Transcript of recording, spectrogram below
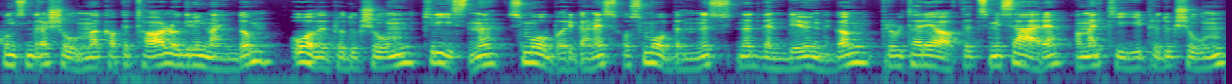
konsentrasjonen av kapital og grunneiendom, overproduksjonen, krisene, småborgernes og småbøndenes nødvendige undergang, proletariatets misere, anarki i produksjonen,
